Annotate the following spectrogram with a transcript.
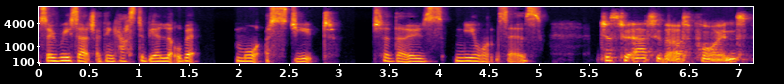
So research i think has to be a little bit more astute to those nuances. Just to add to that point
